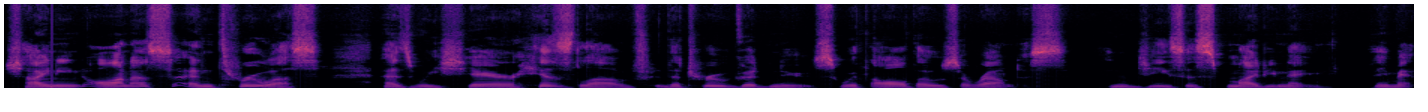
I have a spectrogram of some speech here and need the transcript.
shining on us and through us as we share His love, the true good news, with all those around us. In Jesus' mighty name, amen.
